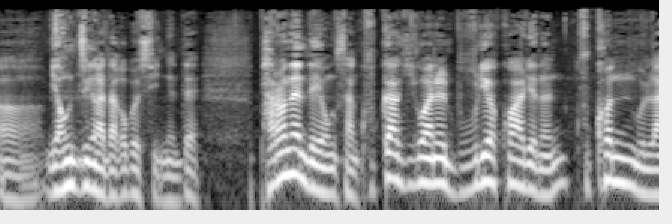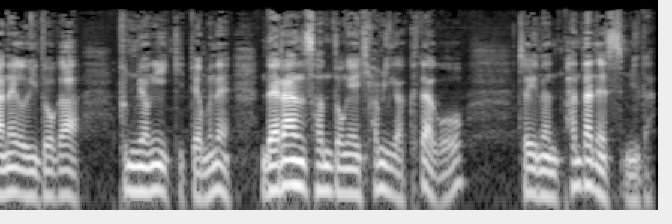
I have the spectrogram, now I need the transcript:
어, 명징하다고 볼 수 있는데 발언의 내용상 국가기관을 무력화하려는 국헌문란의 의도가 분명히 있기 때문에 내란 선동의 혐의가 크다고 저희는 판단했습니다.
